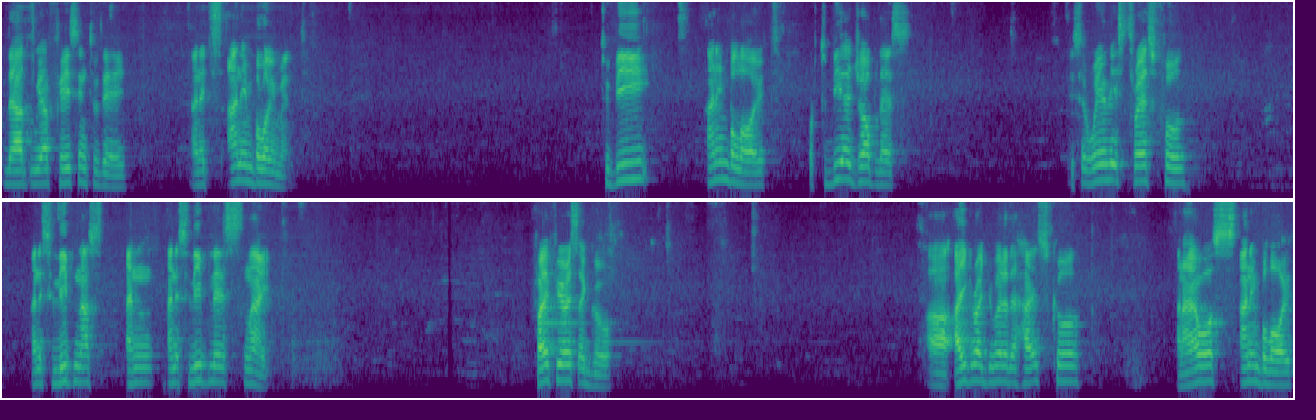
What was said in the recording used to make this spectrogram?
that we are facing today, and it's unemployment. To be unemployed or to be a jobless is a really stressful and sleepless, and, and sleepless night. Five years ago, uh, I graduated high school and I was unemployed.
